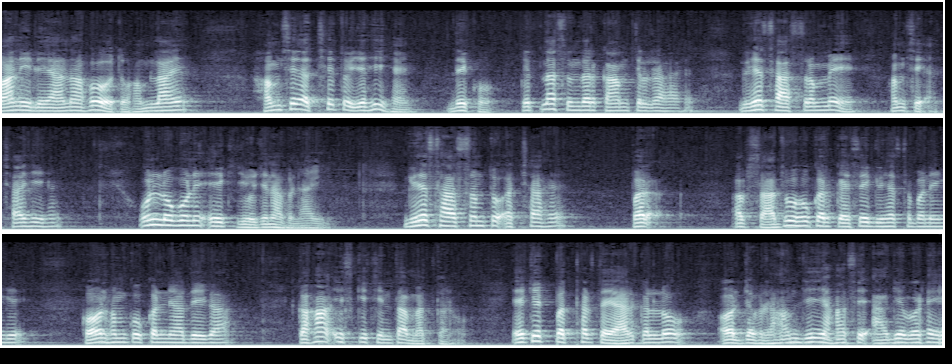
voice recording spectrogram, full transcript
पानी ले आना हो तो हम लाएँ। हमसे अच्छे तो यही हैं। देखो, कितना सुंदर काम चल रहा है। गृहस्थ आश्रम में हमसे अच्छा ही है। उन लोगों ने एक योजना बनाई। गृहस्थ आश्रम तो अच्छा है, पर अब साधु होकर कैसे गृहस्थ बनेंगे? कौन हमको कन्या देगा? कहाँ इसकी चिंता मत करो। एक एक पत्थर तैयार कर लो और जब राम जी यहाँ से आगे बढ़े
